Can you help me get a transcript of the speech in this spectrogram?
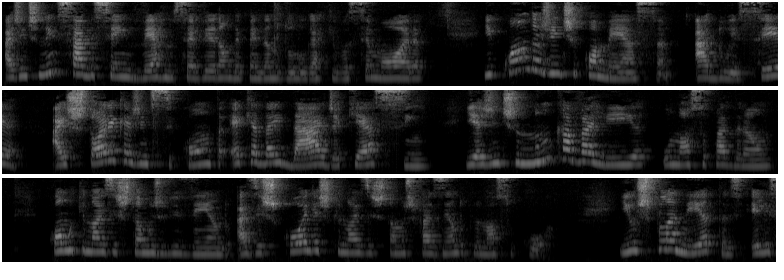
a gente nem sabe se é inverno, se é verão, dependendo do lugar que você mora. E quando a gente começa a adoecer, a história que a gente se conta é que é da idade, é que é assim. E a gente nunca avalia o nosso padrão, como que nós estamos vivendo, as escolhas que nós estamos fazendo para o nosso corpo. E os planetas, eles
